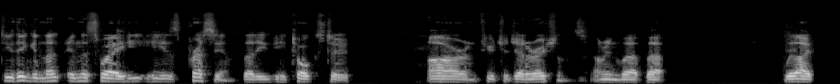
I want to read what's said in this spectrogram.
do you think in that in this way he, he is prescient that he, he talks to our and future generations? I mean that that without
